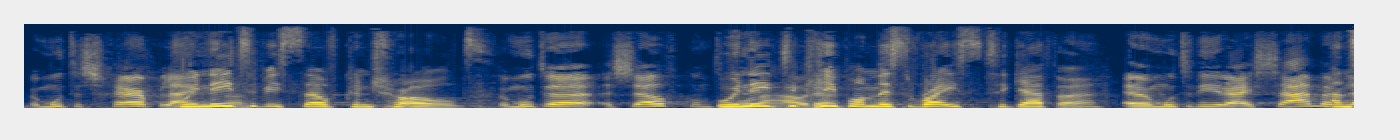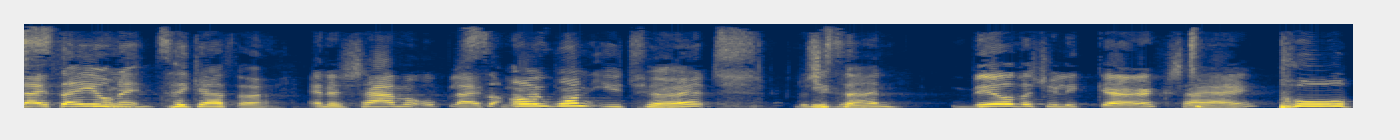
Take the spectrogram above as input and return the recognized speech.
We moeten scherp We need to blijven. be self-controlled. We moeten We zelfcontrole need to houden. keep on this race together En we moeten die reis samen and blijven stay on doen. it together. En er samen op So blijven I lopen. want you, church, Dus he ik said, wil dat jullie kerk, zei hij, pour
